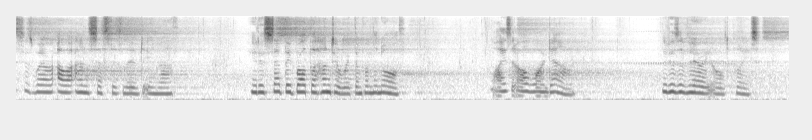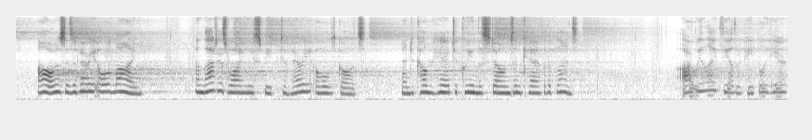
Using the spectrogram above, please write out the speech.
This is where our ancestors lived, Ingrath. It is said they brought the hunter with them from the north. Why is it all worn down? It is a very old place. Ours is a very old line, and that is why we speak to very old gods, and come here to clean the stones and care for the plants. Are we like the other people here?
